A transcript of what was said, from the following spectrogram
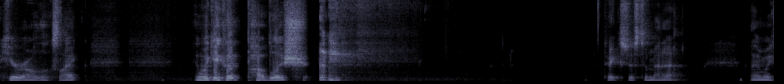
hero looks like. And we can click publish. Takes just a minute. And we,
